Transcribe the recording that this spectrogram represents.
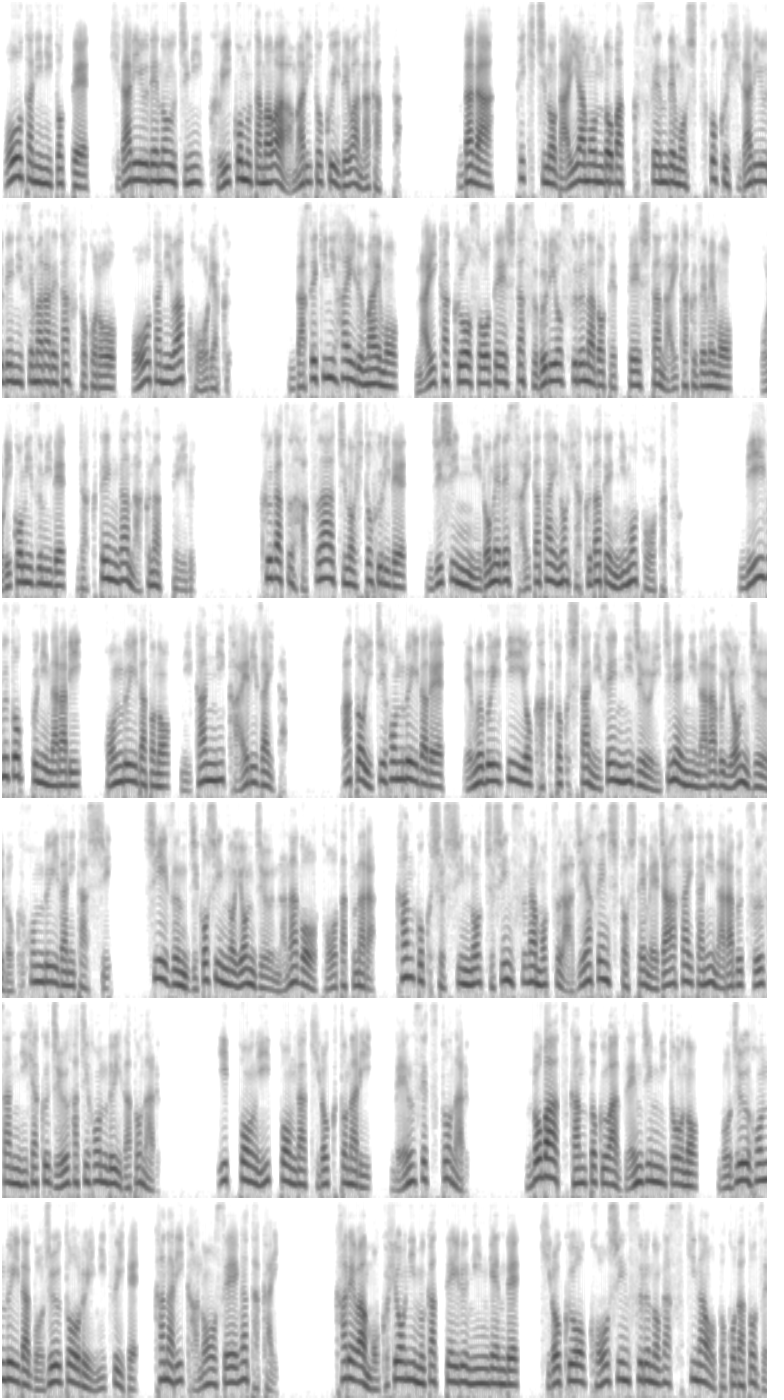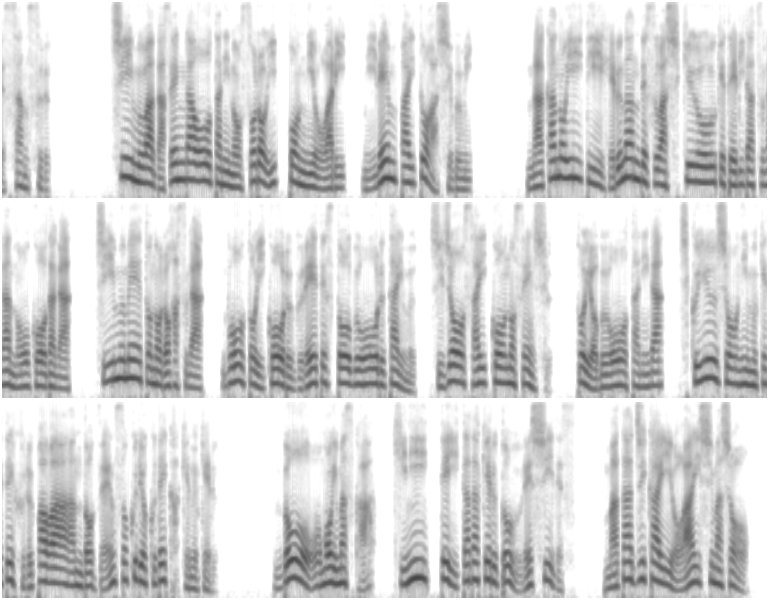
大谷にとって左腕の内に食い込む球はあまり得意ではなかった。だが、敵地のダイヤモンドバックス戦でもしつこく左腕に迫られた懐を大谷は攻略。打席に入る前も内角を想定した素振りをするなど徹底した内角攻めも織り込み済みで弱点がなくなっている。9月初アーチの一振りで自身2度目で最多タイの100打点にも到達。リーグトップに並び本塁打との2冠に返り咲いた。あと1本塁打で MVP を獲得した2021年に並ぶ46本塁打に達し、シーズン自己新の47号到達なら、韓国出身のチュシンスが持つアジア選手としてメジャー最多に並ぶ通算218本塁打となる。一本一本が記録となり、伝説となる。ロバーツ監督は前人未到の50本塁打50盗塁についてかなり可能性が高い。彼は目標に向かっている人間で、記録を更新するのが好きな男だと絶賛する。チームは打線が大谷のソロ1本に終わり、2連敗と足踏み。中野イーティ・ヘルナンデスは支給を受けて離脱が濃厚だが、チームメイトのロハスが、ボートイコールグレーテスト・オブ・オールタイム、史上最高の選手、と呼ぶ大谷が、地区優勝に向けてフルパワー全速力で駆け抜ける。どう思いますか？気に入っていただけると嬉しいです。また次回お会いしましょう。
